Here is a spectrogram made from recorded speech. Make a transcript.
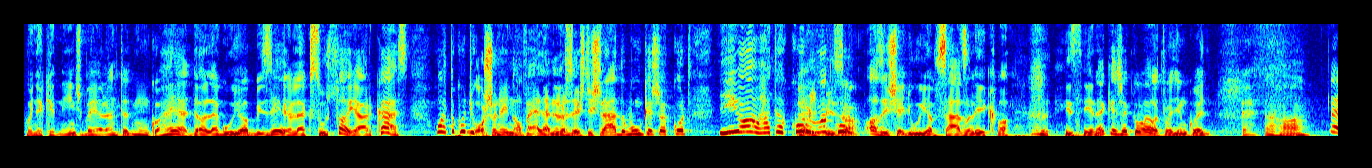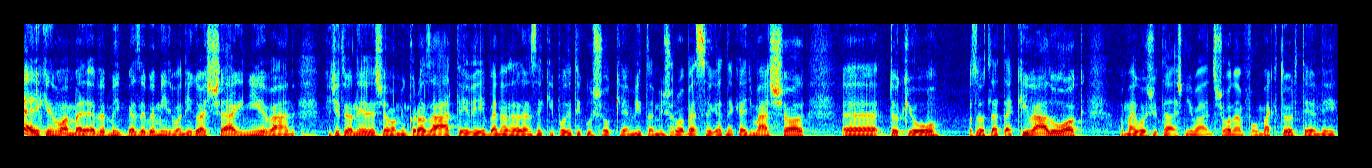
hogy neked nincs bejelented munkahelyed, de a legújabb izé, Lexus-szal járkálsz? Hát akkor gyorsan egy NAV ellenőrzést is rádobunk, és akkor ja, hát akkor, akkor az is egy újabb százaléka izének, és akkor már ott vagyunk, hogy aha, Egyébként van benne, ebben, ezekben mind van igazság. Nyilván kicsit olyan érzésem, amikor az ATV-ben az ellenzéki politikusok ilyen vitaműsorról beszélgetnek egymással. Tök jó, az ötletek kiválóak, a megvalósítás nyilván soha nem fog megtörténni,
